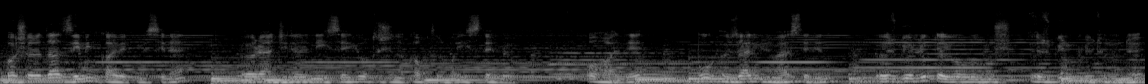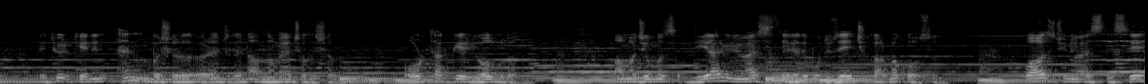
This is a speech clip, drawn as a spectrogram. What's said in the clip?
başarıda zemin kaybetmesine, öğrencilerini ise yurt dışına kaptırmayı istemiyor. O halde bu özel üniversitenin özgürlükle yoğrulmuş özgün kültürünü ve Türkiye'nin en başarılı öğrencilerini anlamaya çalışalım. Ortak bir yol bulalım. Amacımız diğer üniversiteleri bu düzeye çıkarmak olsun. Boğaziçi Üniversitesi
